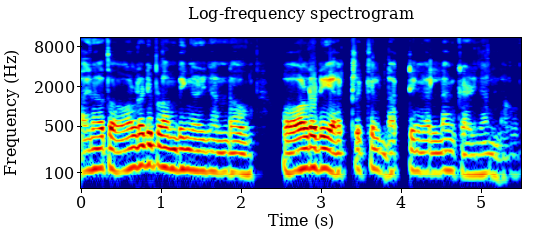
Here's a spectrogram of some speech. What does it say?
അതിനകത്ത് ഓൾറെഡി പ്ലംബിങ് കഴിഞ്ഞുണ്ടാവും ഓൾറെഡി ഇലക്ട്രിക്കൽ ഡക്റ്റിങ് എല്ലാം കഴിഞ്ഞുണ്ടാവും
